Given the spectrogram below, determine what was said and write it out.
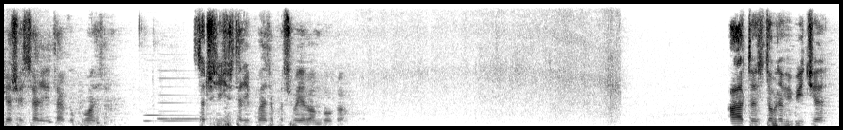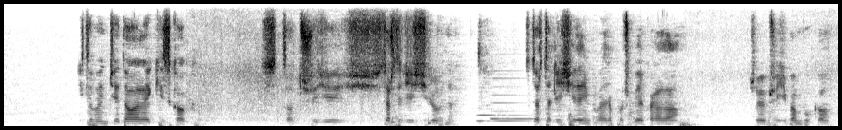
pierwszej serii, tak, u metra. 134 metra potrzebuje bambuko. Ale to jest dobre wybicie. I to będzie daleki skok. 130, 140 równe. 141 metra potrzebuje Korala, żeby przejść bambuko.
